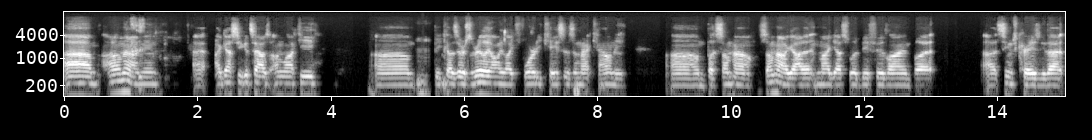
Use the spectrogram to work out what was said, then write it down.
um, I don't know. I mean, I, I, guess you could say I was unlucky um, because there's really only like 40 cases in that county. Um, but somehow, somehow I got it, and my guess would be Food Lion. But uh, it seems crazy that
